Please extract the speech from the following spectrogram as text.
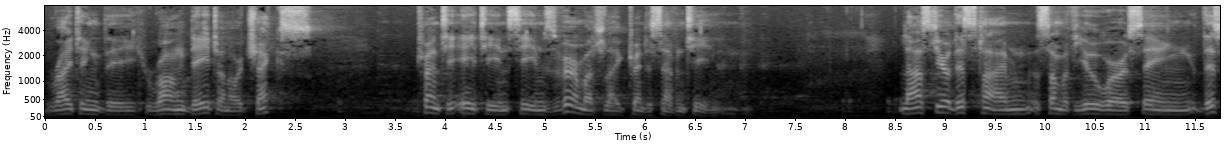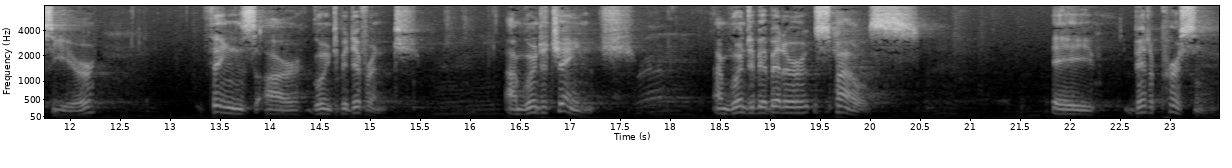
writing the wrong date on our checks, 2018 seems very much like 2017. Last year, this time, some of you were saying this year, things are going to be different. I'm going to change. I'm going to be a better spouse, a better person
